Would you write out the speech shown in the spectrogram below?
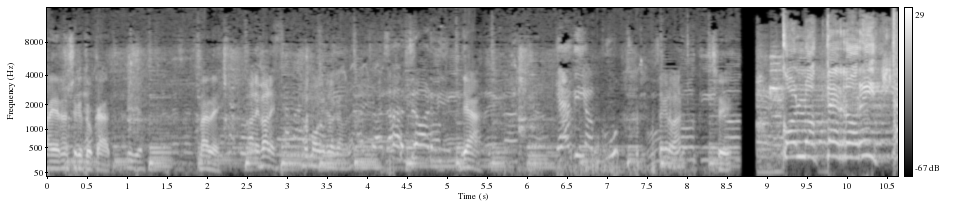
Ai, ara no sé què he tocat. Vídeo. Vale. Vale, vale. No moguis la càmera. Jordi. Ja. Jordi, el cul. Està gravant? Sí. con los terroristas.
